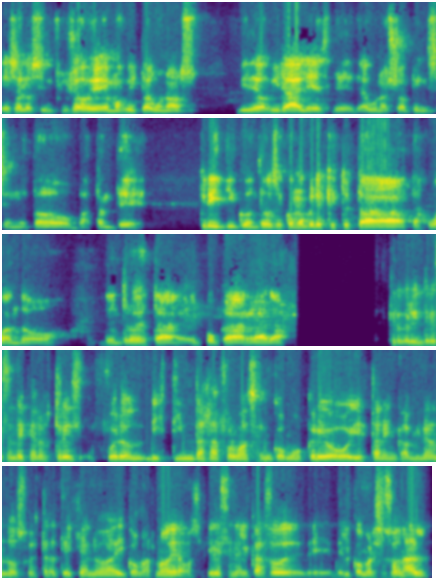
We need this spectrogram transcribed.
eso los influyó. Hemos visto algunos videos virales de, algunos shoppings en un estado bastante crítico. Entonces, ¿cómo crees que esto está, está jugando dentro de esta época rara? Creo que lo interesante es que a los tres fueron distintas las formas en cómo creo hoy están encaminando su estrategia nueva de e-commerce, ¿no? Digamos, si querés, en el caso del comercio zonal,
